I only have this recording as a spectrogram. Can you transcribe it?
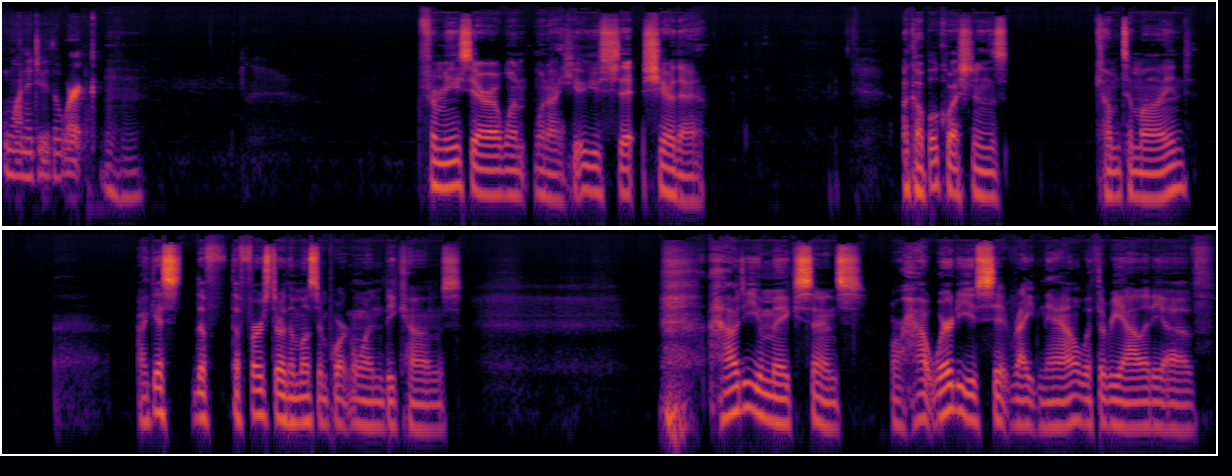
want to do the work. Mm-hmm for me, Sarah, when when I hear you share that, a couple questions come to mind. I guess the the first or the most important one becomes how do you make sense or how where do you sit right now with the reality of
